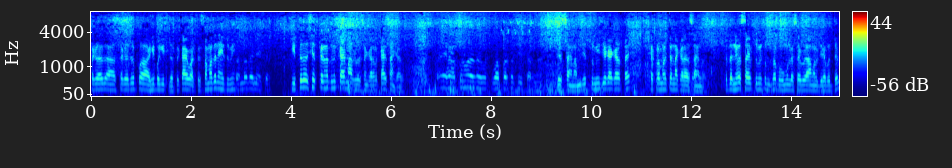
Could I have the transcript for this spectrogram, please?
सगळं जर हे बघितलं तर काय वाटतं? समाधान आहे तुम्ही? समाधान आहे तर इतर शेतकऱ्यांना तुम्ही काय मार्गदर्शन कराल काय सांगाल? काय आपण वापरतो तेच करणार तेच सांगणार. म्हणजे तुम्ही जे काय करताय त्याप्रमाणे त्यांना करायला सांगणार. तर धन्यवाद साहेब तुम्ही तुमचा बहुमूल्य असा वेळ आम्हाला दिल्याबद्दल.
